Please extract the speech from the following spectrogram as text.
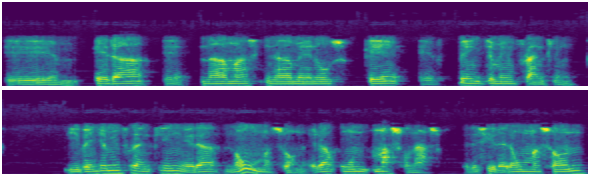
era nada más y nada menos que Benjamin Franklin. Y Benjamin Franklin era no un masón, era un masonazo, es decir, era un masón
